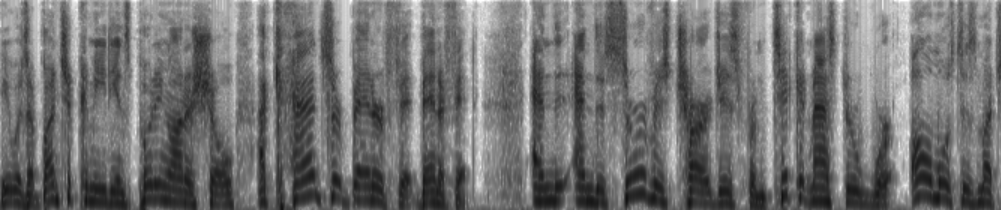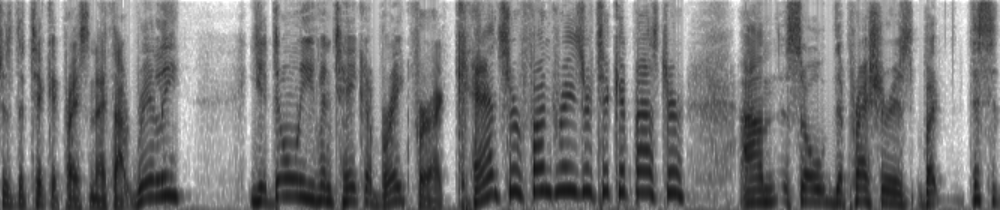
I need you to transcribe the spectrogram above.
It was a bunch of comedians putting on a show, a cancer benefit benefit, and the, and the service charges from Ticketmaster were almost as much as the ticket price. And I thought, really? You don't even take a break for a cancer fundraiser, Ticketmaster. Um, so the pressure is, but this is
